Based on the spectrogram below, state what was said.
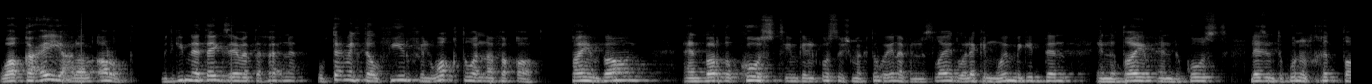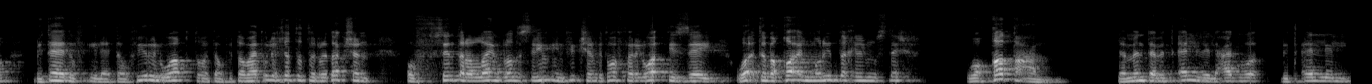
واقعية على الأرض بتجيب نتائج زي ما اتفقنا وبتعمل توفير في الوقت والنفقات. time bound and برضه cost يمكن ال cost مش مكتوبة هنا في ال slide ولكن مهم جدا إن time and cost لازم تكون الخطة بتهدف إلى توفير الوقت وتوفير. طب هتقولي خطة ال reduction of central line bloodstream infection بتوفر الوقت إزاي؟ وقت بقاء المريض داخل المستشفى. وقطعا لما أنت بتقلل العدوى بتقلل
